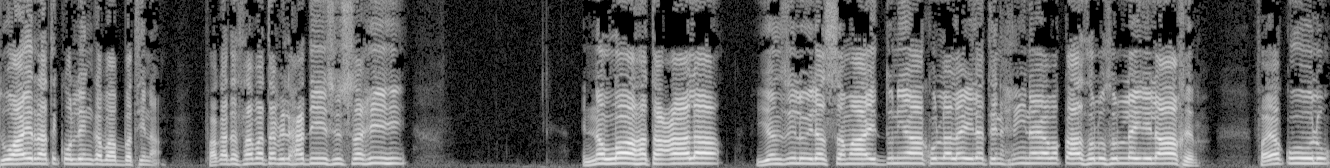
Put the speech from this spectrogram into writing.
du'aa irraa xiqqolleen gabaabbatina فقد ثبت في الحديث الصحيح إن الله تعالى ينزل إلى السماء الدنيا كل ليلة حين يبقى ثلث الليل الآخر فيقول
